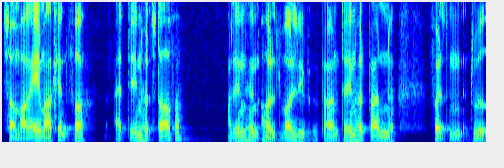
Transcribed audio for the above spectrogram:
som var rigtig meget kendt for, at det indeholdt stoffer, og det indeholdt voldelige børn. Det indeholdt børnene, forældrene, du ved,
